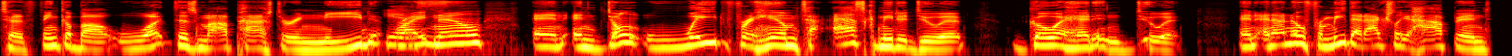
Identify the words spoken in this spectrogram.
to think about what does my pastor need Yes. right now, and and don't wait for him to ask me to do it. Go ahead and do it. And and I know for me that actually happened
